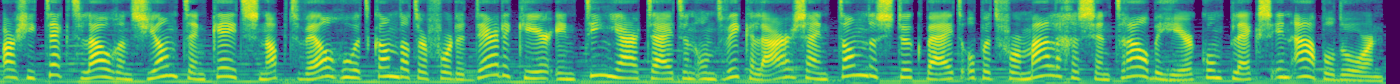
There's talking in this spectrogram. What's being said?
Architect Laurens Jan ten Keet snapt wel hoe het kan dat er voor de derde keer in 10 jaar tijd een ontwikkelaar zijn tanden stuk bijt op het voormalige Centraal Beheercomplex in Apeldoorn.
